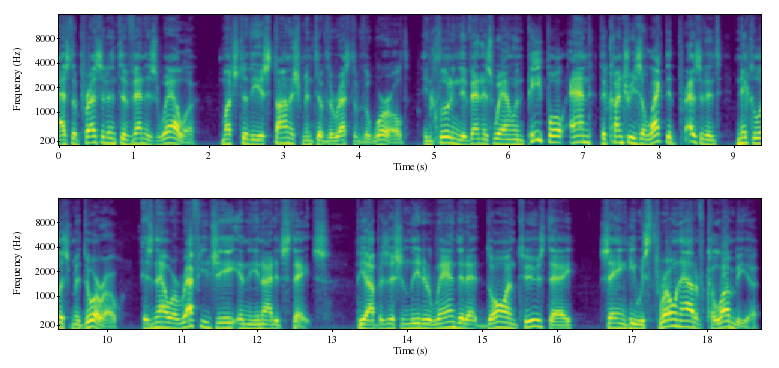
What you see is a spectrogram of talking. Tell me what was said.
as the president of Venezuela, much to the astonishment of the rest of the world, including the Venezuelan people and the country's elected president, Nicolas Maduro, is now a refugee in the United States. The opposition leader landed at dawn Tuesday, saying he was thrown out of Colombia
